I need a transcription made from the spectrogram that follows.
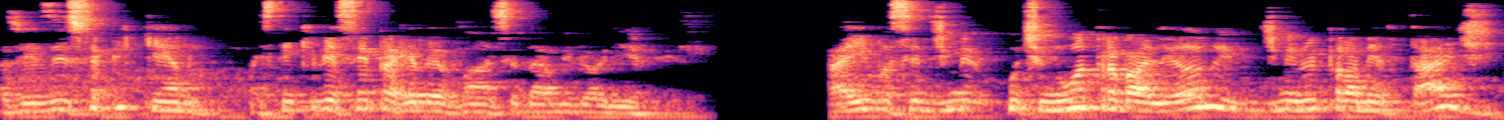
Às vezes isso é pequeno, mas tem que ver sempre a relevância da melhoria aí você continua trabalhando e diminui pela metade,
